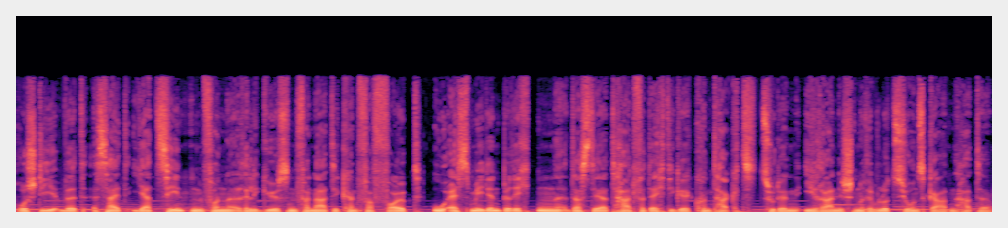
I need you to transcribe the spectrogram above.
Rushdie wird seit Jahrzehnten von religiösen Fanatikern verfolgt. US-Medien berichten, dass der Tatverdächtige Kontakt zu den iranischen Revolutionsgarden hatte.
